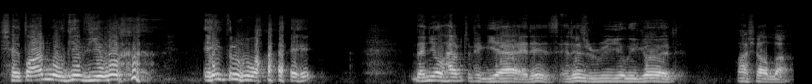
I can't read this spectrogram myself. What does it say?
Shaitan will give you A through Y. Then you'll have to pick, yeah, it is. It is really good. MashaAllah.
